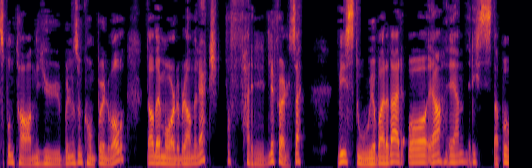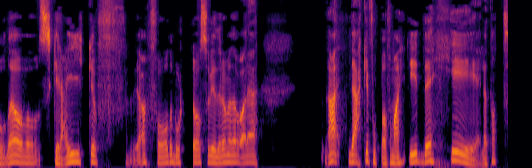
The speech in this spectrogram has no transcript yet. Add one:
spontane jubelen som kom på Ullevål da det målet ble annullert. Forferdelig følelse. Vi sto jo bare der og ja, igjen rista på hodet og skreik og ja, få det bort og så videre, men det var Nei, det er ikke fotball for meg i det hele tatt.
